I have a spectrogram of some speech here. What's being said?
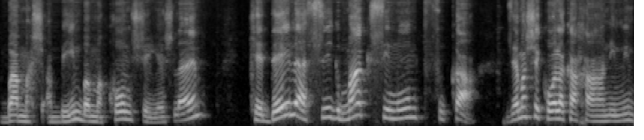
במשאבים, במקום שיש להם, כדי להשיג מקסימום תפוקה. זה מה שכל הככה הנימים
